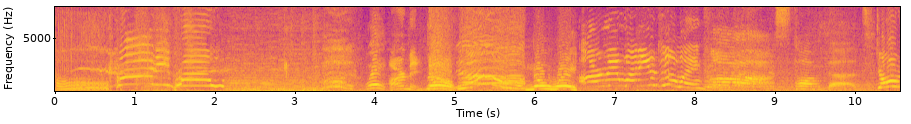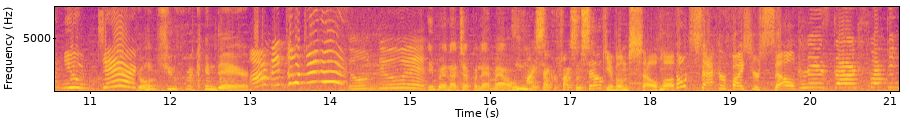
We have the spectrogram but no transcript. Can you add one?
Oh. Connie, bro! Wait. Armin. No. No. No way. Armin doing? Stop that. Don't you dare! Don't you freaking dare. Armin, don't do this! Don't do it. He better not jump in that mouth. He might sacrifice himself. Give himself up. Don't sacrifice yourself. Please don't fucking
